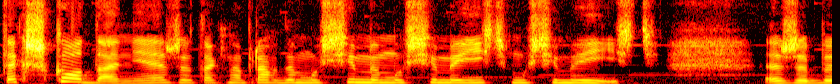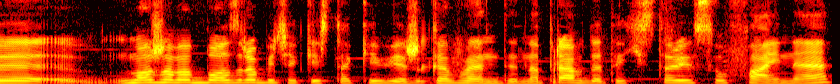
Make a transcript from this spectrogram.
Tak szkoda, nie? Że tak naprawdę musimy, musimy iść, musimy iść. Żeby można by było zrobić jakieś takie, wiesz, gawędy. Naprawdę, te historie są fajne.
